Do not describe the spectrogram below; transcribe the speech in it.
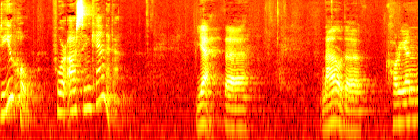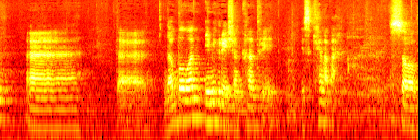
do you hope, for us in Canada? Yeah, the now the Korean uh, the number one immigration country is Canada. So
